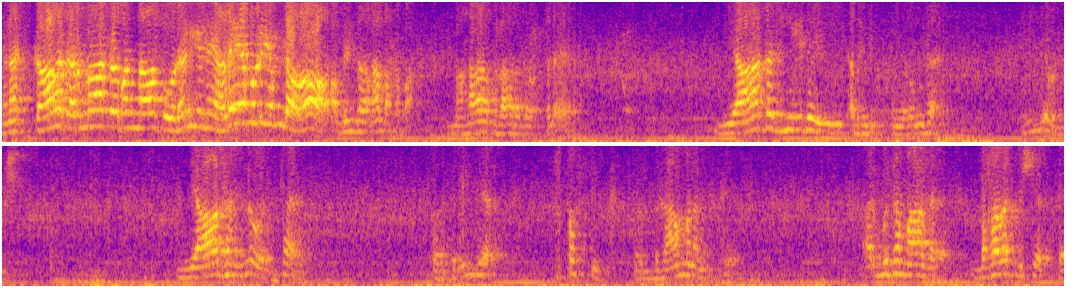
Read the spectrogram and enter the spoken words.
எனக்காக கர்மாக்கள் பண்ணா கூட என்னை அடைய முடியும்டா அப்படின்றான் பகவான். மகாபாரதத்துல யாதகீதை அப்படின்னு ரொம்ப பெரிய ஒரு விஷயம். யாகன்னு ஒருத்தர் ஒரு பெரிய தபஸ்திக் ஒரு பிராமணனுக்கு அற்புதமாக பகவத் விஷயத்தை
